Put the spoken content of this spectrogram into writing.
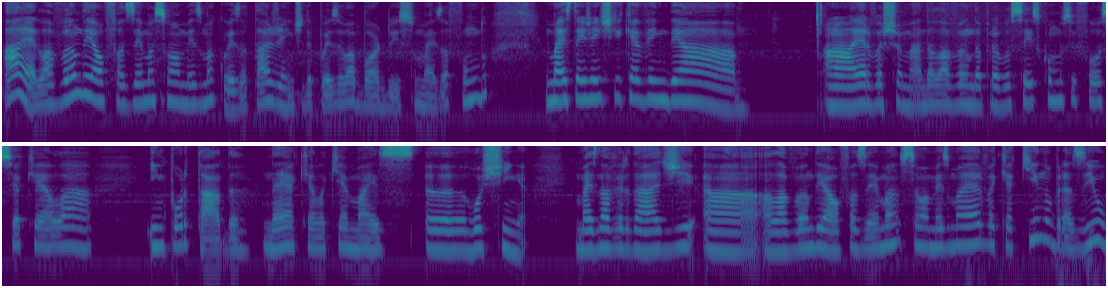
Ah, é, lavanda e alfazema são a mesma coisa, tá, gente? Depois eu abordo isso mais a fundo. Mas tem gente que quer vender a, a erva chamada lavanda para vocês como se fosse aquela importada, né? Aquela que é mais uh, roxinha mas na verdade a, a lavanda e a alfazema são a mesma erva que aqui no Brasil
